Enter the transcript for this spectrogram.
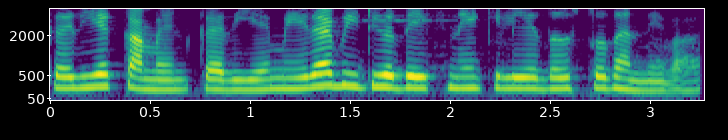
करिए कमेंट करिए। मेरा वीडियो देखने के लिए दोस्तों धन्यवाद।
